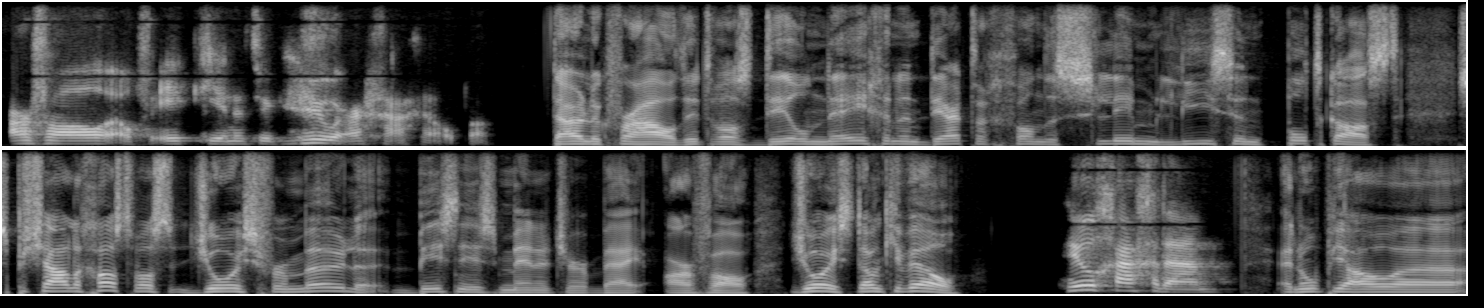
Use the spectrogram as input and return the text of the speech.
Arval of ik je natuurlijk heel erg graag helpen. Duidelijk verhaal. Dit was deel 39 van de Slim Leasen podcast. Speciale gast was Joyce Vermeulen, business manager bij Arval. Joyce, dankjewel. Heel graag gedaan. En op jouw uh,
